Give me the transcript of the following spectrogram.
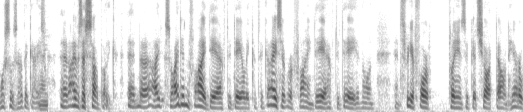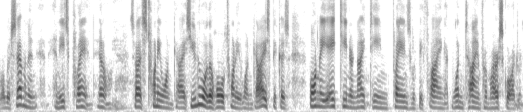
most of those other guys, and I was a sub like, and uh, I so I didn't fly day after day like the guys that were flying day after day, you know, and, and three or four planes that get shot down here. Well, there's seven in, in each plane, you know, so that's 21 guys. You know the whole 21 guys because only 18 or 19 planes would be flying at one time from our squadron,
